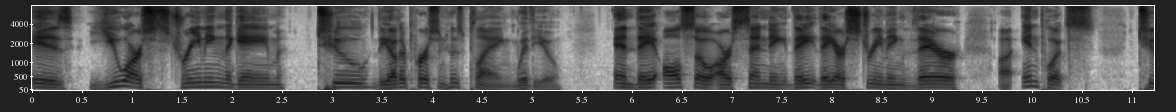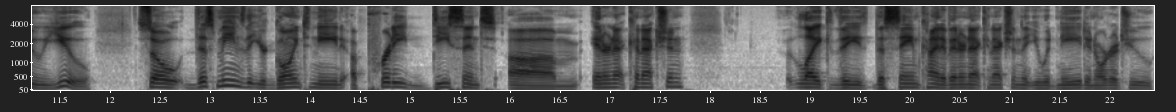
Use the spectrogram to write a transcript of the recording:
is you are streaming the game to the other person who's playing with you, and they also are sending they they are streaming their uh, inputs to you. So this means that you're going to need a pretty decent um, internet connection, like the the same kind of internet connection that you would need in order to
